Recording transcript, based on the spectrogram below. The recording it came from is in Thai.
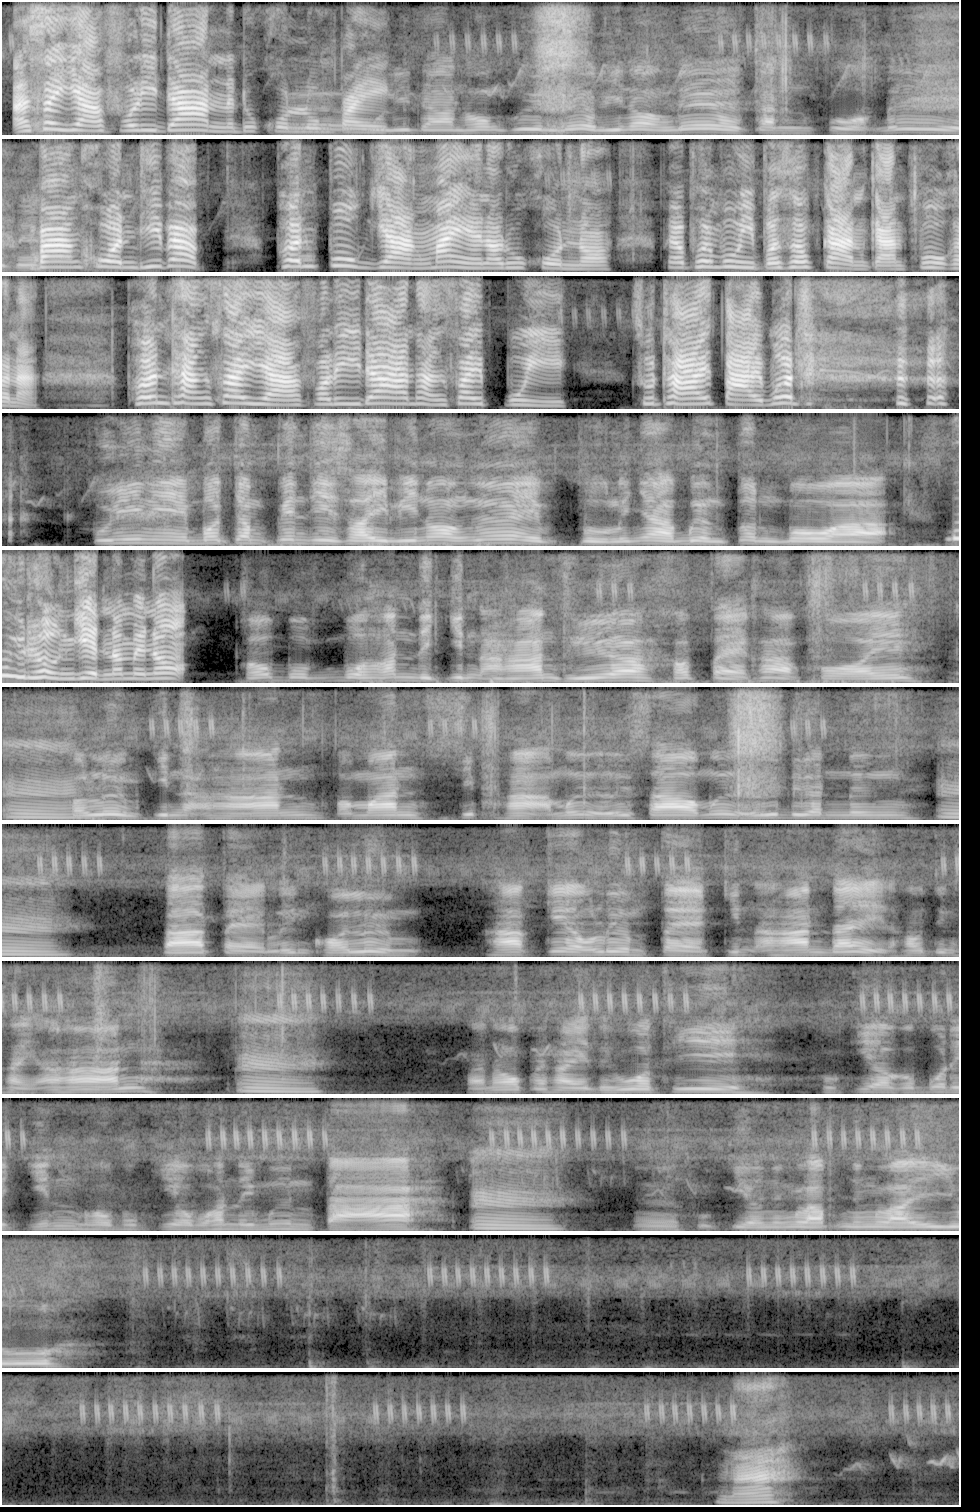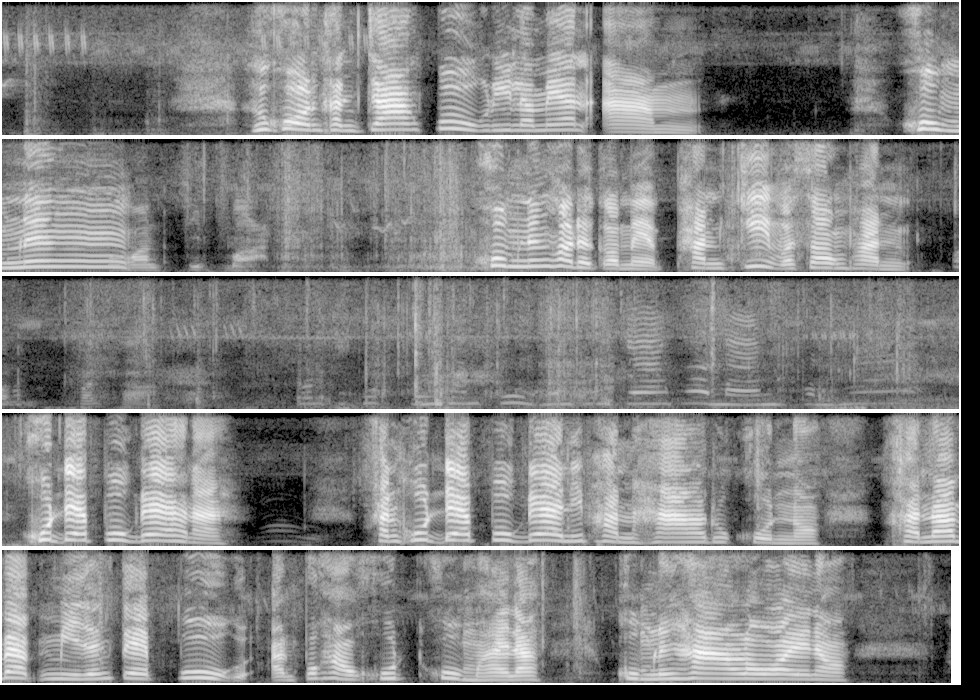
อะใส่ยาฟลอริดานนะทุกคนลงไปเออบริดานห้องพื้นเด้อพี่น้องเด้อกันปลวกเด้อแต่บางคนที่แบบเพิ่นปลูกยางไม่อะเนาะทุกคนเนาะแบบเพิ่นบ่มีประสบการณ์การปลูกขนาดเพิ่นทั้งใส่ยาฟลอริดานทั้งใส่ปุ๋ย สุดท้ายตายหมด ปุ๋ยนี่บ่จำเป็นที่ใส่พี่น้องเอ้ยปลูกระยะเบื้องต้นเพราะว่าอุ้ยเถิงเย็นนะแม่เนาะเขาบ่บ่ทันได้กินอาหารเถือเขาแตกหากฟอย อืมเขาเริ่มกินอาหารประมาณสิบห้ามื้อหรือเศร้ามื้อหรือเดือนหนึ่งอืมตาแตกเลยคอยเริ่มหากแก้วเริ่มแตกกินอาหารได้เขาจึงให้อาหารอืมถ้าเอาไปให้แต่หัวที่ผู้เกี่ยวก็บ่ได้กินเพราะผู้เกี่ยวบ่ทันได้มื่นตาอืม เออผู้เกี่ยวยังหลับยังไหลอยู่ มาทุกคนคันจ้างปลูกนี่ละแม่นอ่ามขุมหนึ่งประมาณสิบบาทขุมหนึ่งเขาเด็กก็แม่พันกี่ว่าสองพันขุดแด้ปลูกแด้นะคันขุดแด้ปลูกแด้นี่พันห้าทุกคนเนาะคันว่าแบบมีตั้งแต่ปลูก อันพวกเฮาขุดขุมให้ละขุมหนึ่งห้าร้อยเนาะ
